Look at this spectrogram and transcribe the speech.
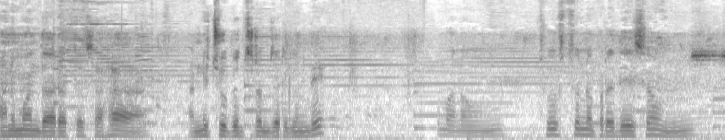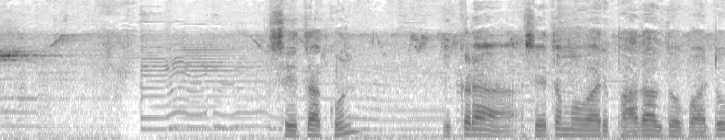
హనుమాన్ దారాతో సహా అన్ని చూపించడం జరిగింది. మనం చూస్తున్న ప్రదేశం సీతాకుండ్ ఇక్కడ సీతమ్మ వారి పాదాలతో పాటు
